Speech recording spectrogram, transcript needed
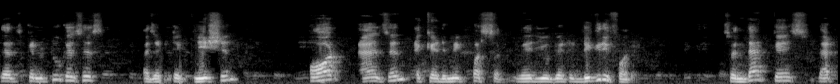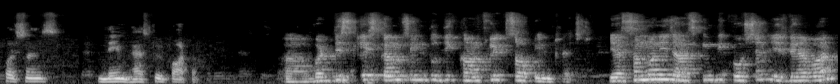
There can be two cases as a technician or as an academic person, where you get a degree for it. So in that case, that person's name has to be part of it. Uh, but this case comes into the conflicts of interest. Yes, someone is asking the question, is there one?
